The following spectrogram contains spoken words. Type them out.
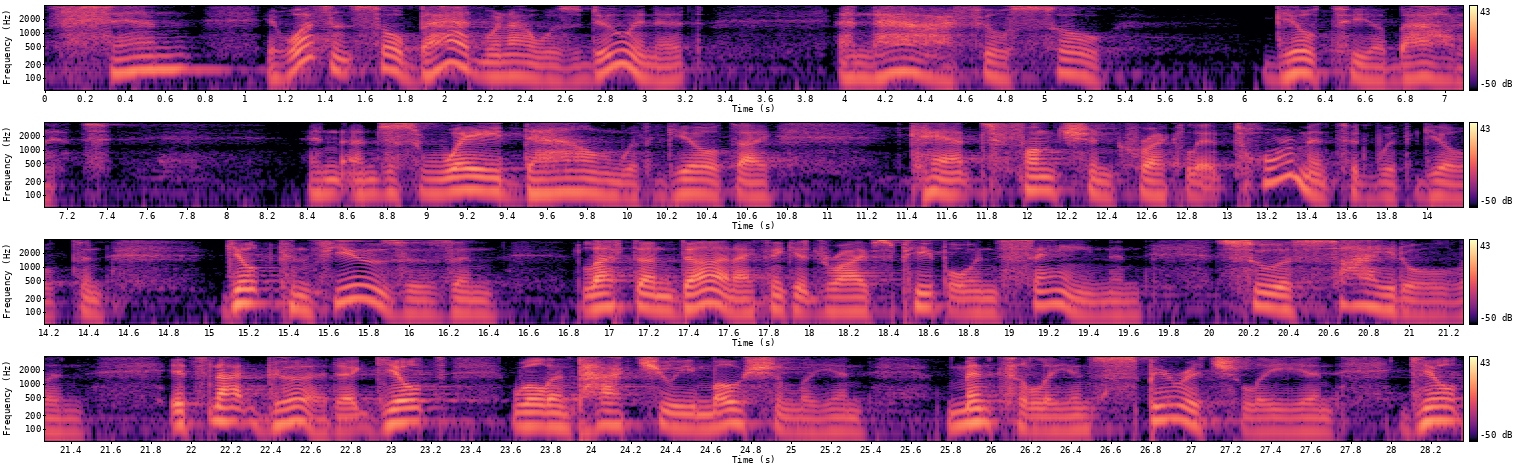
sin, it wasn't so bad when I was doing it, and now I feel so guilty about it. And I'm just weighed down with guilt. I can't function correctly, I'm tormented with guilt. And guilt confuses, and left undone, I think it drives people insane and suicidal, and it's not good. Uh, guilt will impact you emotionally and mentally and spiritually and guilt,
